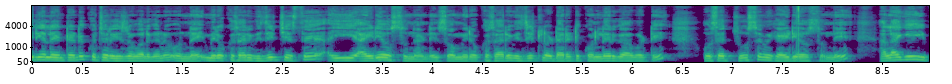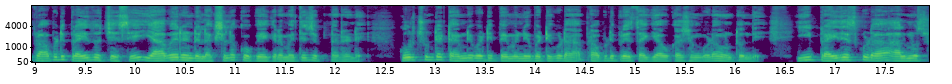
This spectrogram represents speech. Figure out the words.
ఏరియాలో ఏంటంటే కొంచెం రీజనబుల్గానే ఉన్నాయి. మీరు ఒకసారి విజిట్ చేస్తే ఈ ఐడియా వస్తుందండి. సో మీరు ఒకసారి విజిట్లో డైరెక్ట్ కొనలేరు కాబట్టి ఒకసారి చూస్తే మీకు ఐడియా వస్తుంది. అలాగే ఈ ప్రాపర్టీ ప్రైస్ వచ్చేసి యాభై రెండు లక్షలకు ఒక ఎకరం అయితే చెప్తున్నారండి. కూర్చుంటే టైంని బట్టి పేమెంట్ని బట్టి కూడా ప్రాపర్టీ ప్రైస్ తగ్గే అవకాశం కూడా ఉంటుంది. ఈ ప్రైజెస్ కూడా ఆల్మోస్ట్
